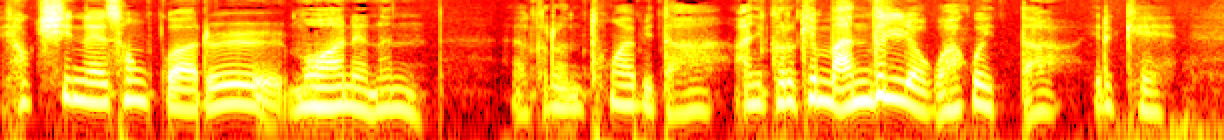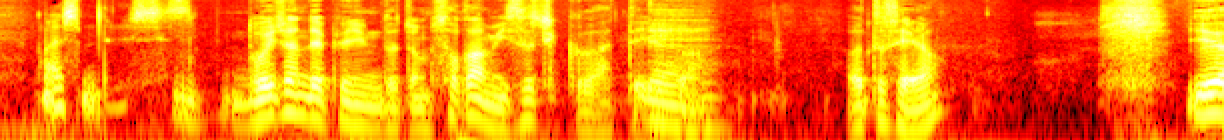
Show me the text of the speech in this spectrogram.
혁신의 성과를 모아내는 그런 통합이다. 아니 그렇게 만들려고 하고 있다. 이렇게 말씀드릴 수 있습니다. 노회찬 대표님도 좀 소감이 있으실 것 같아요. 네. 어떠세요? 예,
